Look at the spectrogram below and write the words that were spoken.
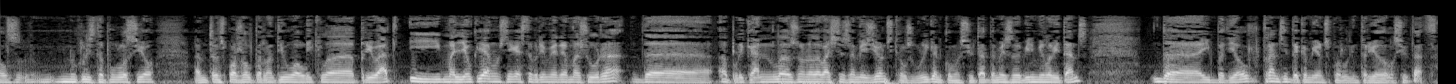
als nuclis de població amb transports alternatiu al vehicle privat. I Manlleu que ja anuncia aquesta primera mesura d'aplicant la zona de baixes emissions que els obliguen com a ciutat de més de 20.000 habitants d'impedir el trànsit de camions per l'interior de la ciutat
